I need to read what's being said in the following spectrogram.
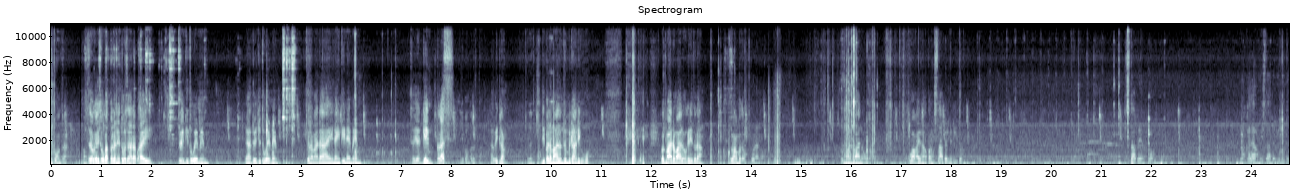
Yung kontra. So guys, sukat pala nito sa harap ay 22mm. Yan, 22mm. Ito naman ay 19mm. So yan, game. Kalas. Hindi pang kalas pa. Ah, wait lang. Hindi pala maalam ng mekaniko ko. Pag mano-mano, ganito lang. Huwag mo to. Tunan mo. Pag mano-mano, kuha kayo ng pang stopper nyo dito. Stopper to. Yan, kailangan may stopper dito.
